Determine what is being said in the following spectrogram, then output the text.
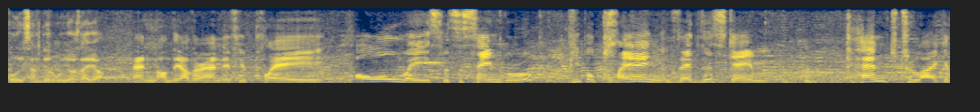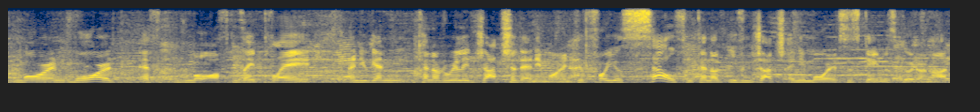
puguis sentir orgullós d'allò. And on the other hand, if you play always with the same group, people playing that this game tend to like it more and more as more often they play, and you can cannot really judge it anymore. And you, for yourself, you cannot even judge anymore if this game is good or not.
